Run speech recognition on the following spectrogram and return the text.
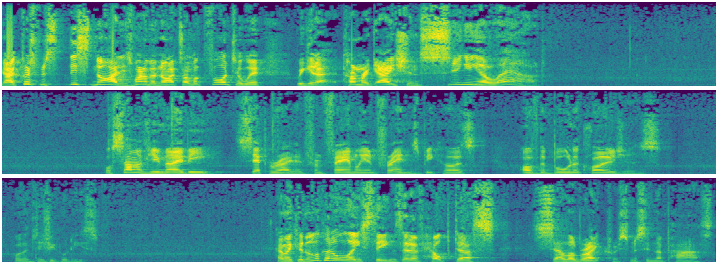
You know, Christmas, this night is one of the nights I look forward to where we get a congregation singing aloud. Well, some of you may be separated from family and friends because of the border closures or the difficulties. And we can look at all these things that have helped us celebrate Christmas in the past.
